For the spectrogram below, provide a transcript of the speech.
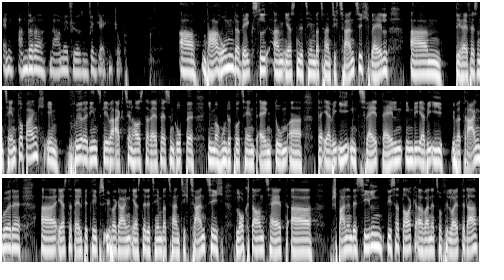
ein anderer Name für, für den gleichen Job? Äh, warum der Wechsel am 1. Dezember 2020? Weil ähm, die Raiffeisen Zentrobank, im frühere Dienstgeber Aktienhaus der Raiffeisen Gruppe, immer 100% Eigentum äh, der RWI in zwei Teilen in die RWI übertragen wurde. Äh, erster Teilbetriebsübergang 1. Dezember 2020, Lockdown-Zeit, äh, spannende Zielen dieser Tag, äh, waren nicht so viele Leute da.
